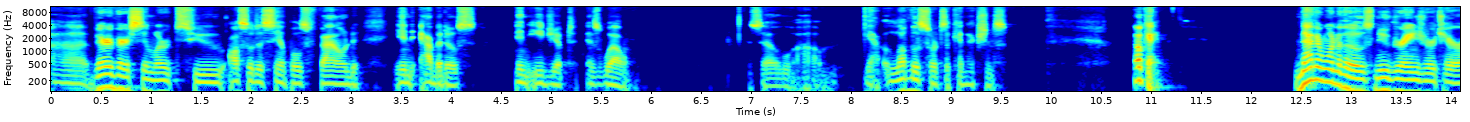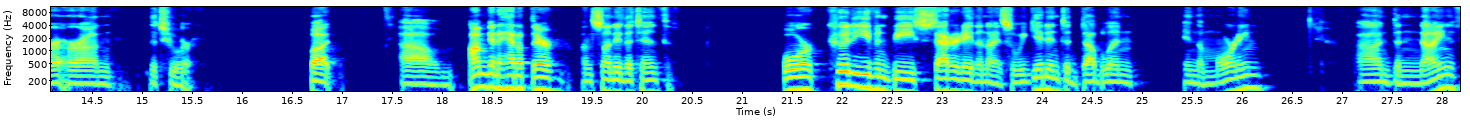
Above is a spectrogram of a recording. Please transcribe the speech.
uh, very, very similar to also the samples found in Abydos in Egypt as well. So, um, yeah, love those sorts of connections. Okay. Neither one of those, Newgrange or Tara, are on the tour, but um, I'm going to head up there on Sunday the 10th or could even be Saturday the 9th. So we get into Dublin in the morning on the 9th.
